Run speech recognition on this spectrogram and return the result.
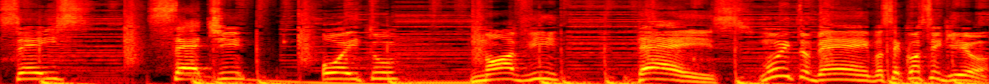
seis, sete, oito, nove, dez. Muito bem, você conseguiu.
